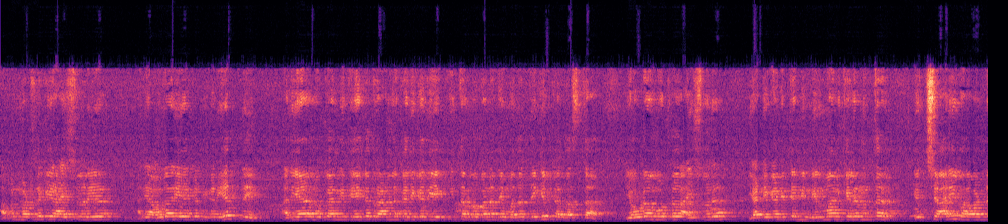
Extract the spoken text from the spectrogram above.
आपण म्हटलं की ऐश्वर्य आणि अवधारी एका ठिकाणी येत नाही. आणि या लोकांनी ते एकत्र आणलं. कधी कधी इतर लोकांना ते मदत देखील करत असतात. एवढं मोठं ऐश्वर या ठिकाणी त्यांनी निर्माण केल्यानंतर हे चारही भावंड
